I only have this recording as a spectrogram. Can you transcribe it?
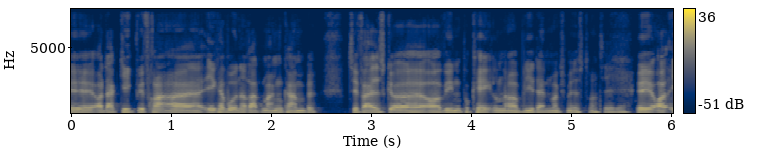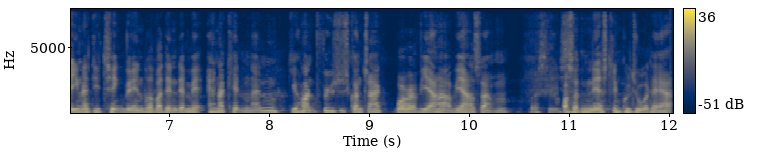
øh, og der gik vi fra at ikke have vundet ret mange kampe, til faktisk at, at vinde pokalen og blive Danmarksmestre. Det det. Øh, og en af de ting, vi ændrede, var den der med at anerkende hinanden. Giv hånd fysisk kontakt. Høre, vi er her, og vi er her sammen. Præcis. Og så den næste kultur, det er,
